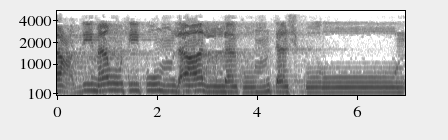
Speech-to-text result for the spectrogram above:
بَعْدِ مَوْتِكُمْ لَعَلَّكُمْ تَشْكُرُونَ.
